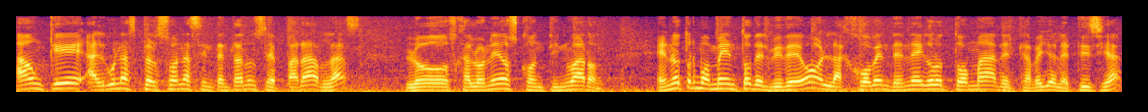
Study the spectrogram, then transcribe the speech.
Aunque algunas personas intentaron separarlas, los jaloneos continuaron. En otro momento del video, la joven de negro toma del cabello a Leticia,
